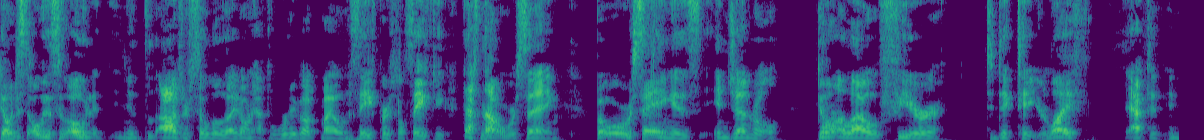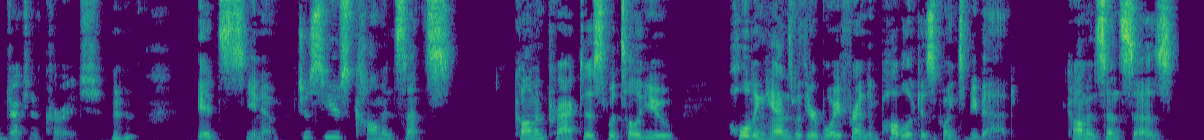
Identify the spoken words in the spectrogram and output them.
don't just always assume, oh, you know, the odds are so low that I don't have to worry about my own mm-hmm. safe personal safety. That's not what we're saying. But what we're saying is, in general, don't allow fear to dictate your life. Act in the direction of courage. Mm-hmm. It's, you know, just use common sense. Common practice would tell you holding hands with your boyfriend in public is going to be bad. Common sense says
